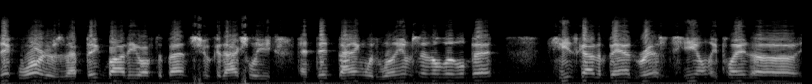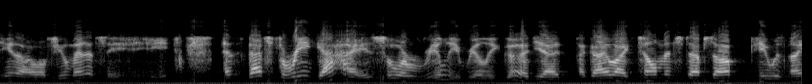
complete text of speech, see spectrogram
Nick Ward, who's that big body off the bench who could actually and did bang with Williamson a little bit. He's got a bad wrist. He only played, uh, you know, a few minutes. He, he, and that's three guys who are really, really good. Yet a guy like Tillman steps up. He was 19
